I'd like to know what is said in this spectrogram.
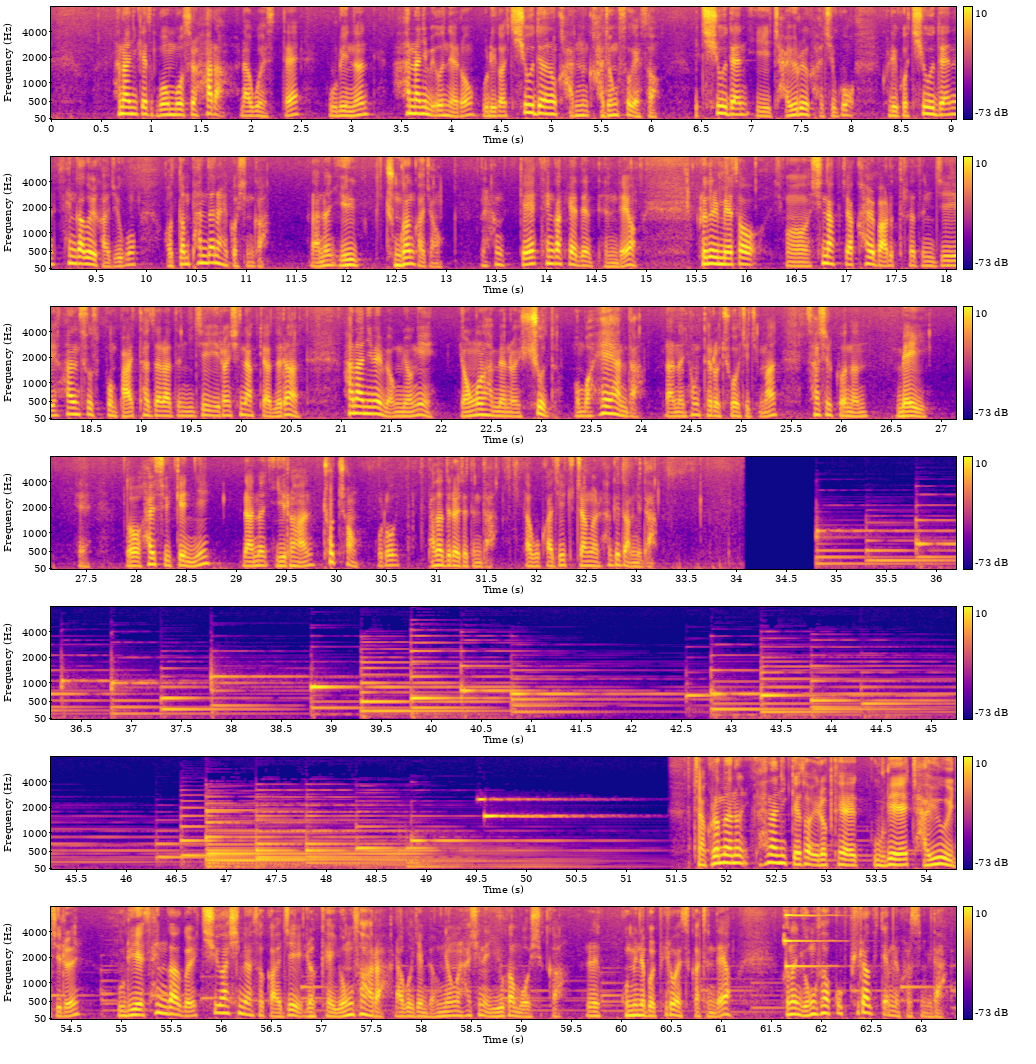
하나님께서 무엇을 하라라고 했을 때 우리는 하나님의 은혜로 우리가 치유되는 과정 속에서 치유된 이 자유를 가지고 그리고 치유된 생각을 가지고 어떤 판단을 할 것인가 라는 이 중간 과정을 함께 생각해야 되는데요. 그런 의미에서 어, 신학자 칼 바르트라든지 한수 스폰 발타자라든지 이런 신학자들은 하나님의 명령이 영어로 하면은 should 뭐, 뭐 해야 한다라는 형태로 주어지지만 사실 그거는 may 예, 너할 수 있겠니? 라는 이러한 초청으로 받아들여야 된다라고까지 주장을 하기도 합니다. 자, 그러면은 하나님께서 이렇게 우리의 자유의지를 우리의 생각을 치유하시면서까지 이렇게 용서하라 라고 이제 명령을 하시는 이유가 무엇일까를 고민해 볼 필요가 있을 것 같은데요. 그는 용서가 꼭 필요하기 때문에 그렇습니다.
